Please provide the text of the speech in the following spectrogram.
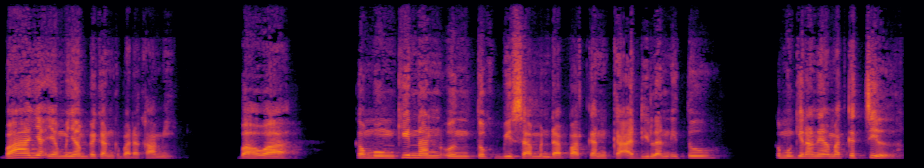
Banyak yang menyampaikan kepada kami bahwa kemungkinan untuk bisa mendapatkan keadilan itu kemungkinannya amat kecil.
